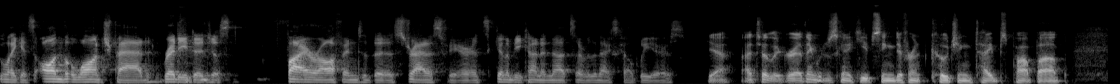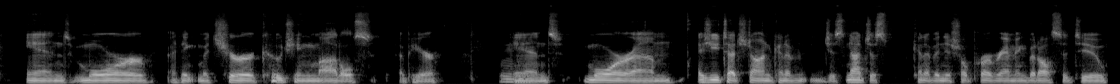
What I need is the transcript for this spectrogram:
like it's on the launch pad ready to just fire off into the stratosphere. It's going to be kind of nuts over the next couple years. Yeah, I totally agree. I think we're just going to keep seeing different coaching types pop up and more, I think, mature coaching models appear mm-hmm. and more, um, as you touched on, kind of just not just kind of initial programming, but also to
